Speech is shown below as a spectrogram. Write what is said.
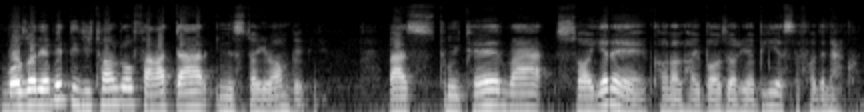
بازاریابی دیجیتال رو فقط در اینستاگرام ببینیم و از توییتر و سایر کانال های بازاریابی استفاده نکنیم.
